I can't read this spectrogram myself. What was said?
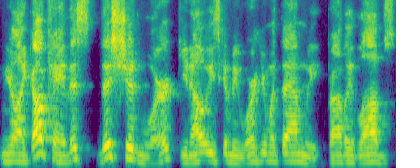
and you're like, okay, this this should work. You know, he's going to be working with them. He probably loves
